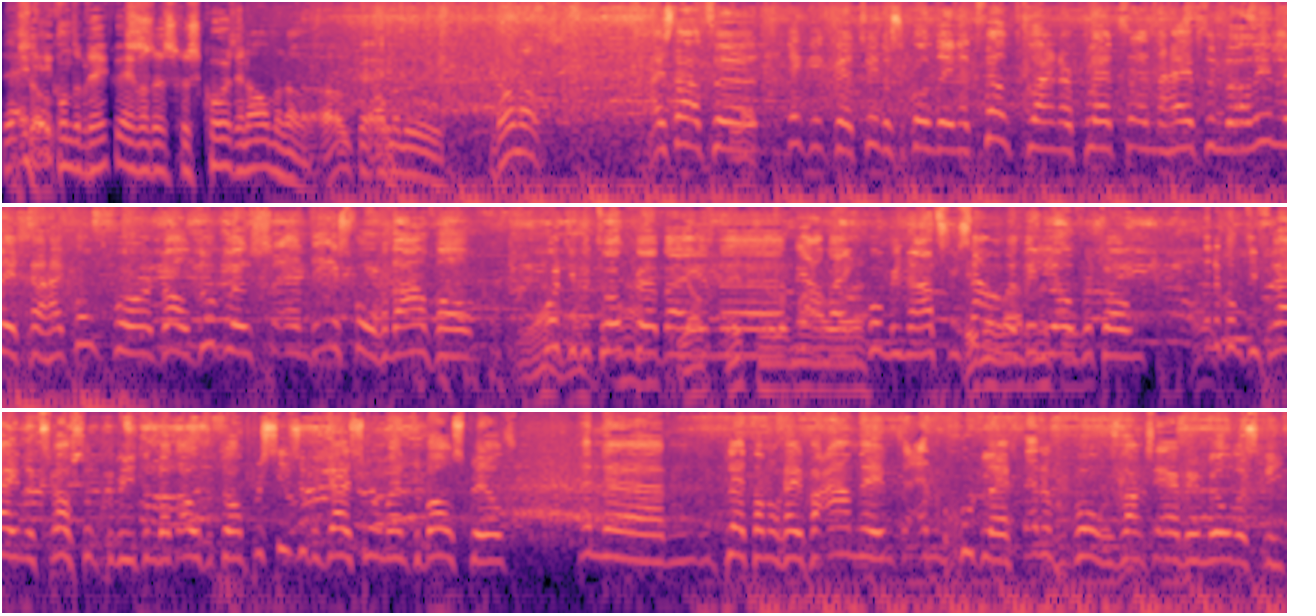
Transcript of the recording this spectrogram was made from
Ja, ik, ik onderbreek u even, want er is gescoord in Almelo. Oké. Okay. Ronald. Hij staat, denk ik, 20 seconden in het veld, Kleiner Plet. En hij heeft hem er al in liggen. Hij komt voor Dal Douglas. En de eerstvolgende aanval ja, wordt hij betrokken ja, bij, een, ja, bij een combinatie samen met Willy Overtoom. En dan komt hij vrij in het strafschopgebied omdat Overtoom precies op het juiste moment de bal speelt. En uh, Plet dan nog even aanneemt en hem goed legt. En hem vervolgens langs Erwin Mulder schiet.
